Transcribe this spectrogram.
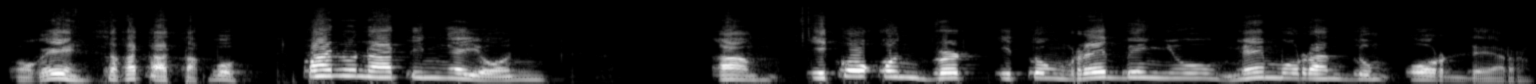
Okay, sa tatakbo. Paano natin ngayon um, i-convert itong revenue memorandum order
